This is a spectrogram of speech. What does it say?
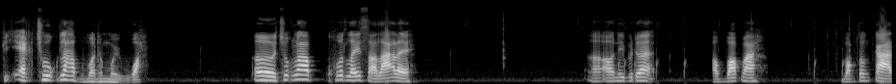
พิกแอคโชคลาภผมมาทำไมวะเออโชคลาภโคตรไร้สาระเลยเอาเอานี่ไปด้วย เอาบล็อกมาบล็อกต้องการ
